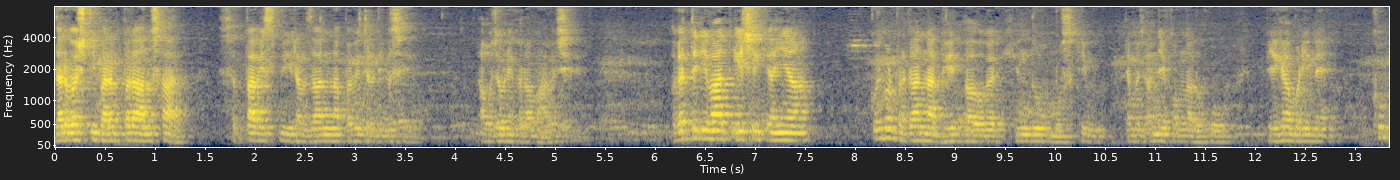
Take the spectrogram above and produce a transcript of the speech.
દર વર્ષની પરંપરા અનુસાર સત્તાવીસમી રમઝાનના પવિત્ર દિવસે આ ઉજવણી કરવામાં આવે છે. અગત્યની વાત એ છે કે અહીંયા કોઈ પણ પ્રકારના ભેદભાવ વગર હિન્દુ, મુસ્લિમ તેમજ અન્ય કોમના લોકો ભેગા મળીને ખૂબ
